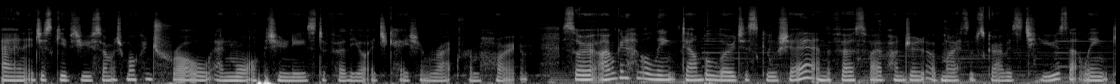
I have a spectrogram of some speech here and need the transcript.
and it just gives you so much more control and more opportunities to further your education right from home. So, I'm going to have a link down below to Skillshare, and the first 500 of my subscribers to use that link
